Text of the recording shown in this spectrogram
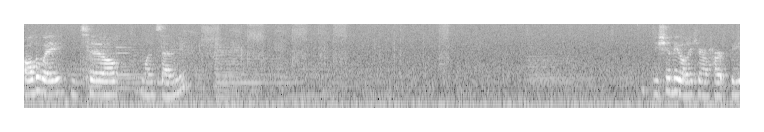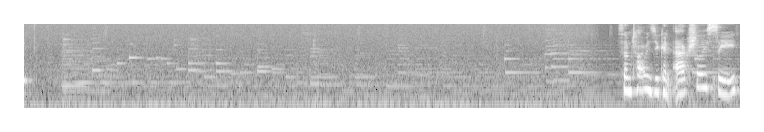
all the way until 170. You should be able to hear a heartbeat. Sometimes you can actually see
